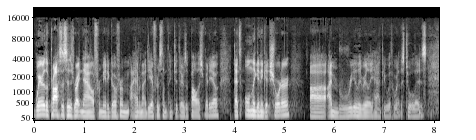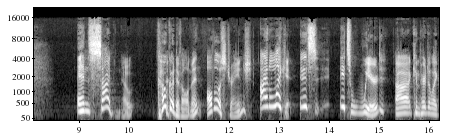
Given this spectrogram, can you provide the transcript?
where the process is right now for me to go from I have an idea for something to there's a polished video. That's only going to get shorter. Uh, I'm really, really happy with where this tool is. And side note, Cocoa development, although strange, I like it. It's it's weird uh, compared to like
